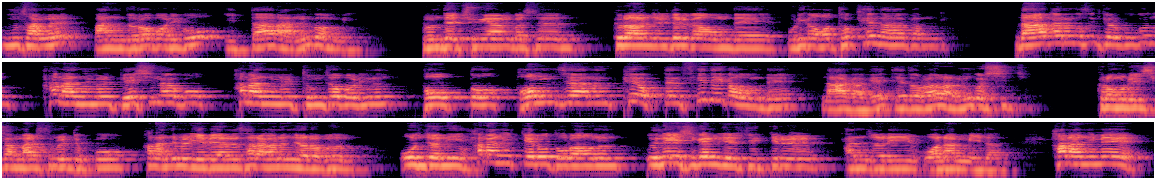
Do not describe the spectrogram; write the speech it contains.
우상을 만들어 버리고 있다라는 겁니다. 그런데 중요한 것은 그러한 일들 가운데 우리가 어떻게 나아갑니까? 나아가는 것은 결국은 하나님을 배신하고 하나님을 등져버리는 더욱더 범죄하는 폐역된 세대 가운데 나아가게 되더라라는 것이죠. 그러므로 이 시간 말씀을 듣고 하나님을 예배하는 사랑하는 여러분, 온전히 하나님께로 돌아오는 은혜의 시간이 될 수 있기를 간절히 원합니다. 하나님의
